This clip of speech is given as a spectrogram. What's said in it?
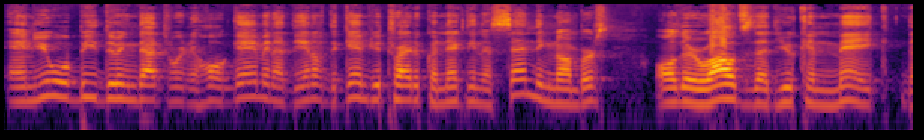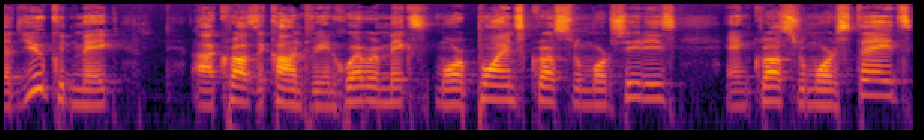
and you will be doing that during the whole game. And at the end of the game, you try to connect in ascending numbers all the routes that you can make that you could make across the country. And whoever makes more points, cross through more cities, and cross through more states,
